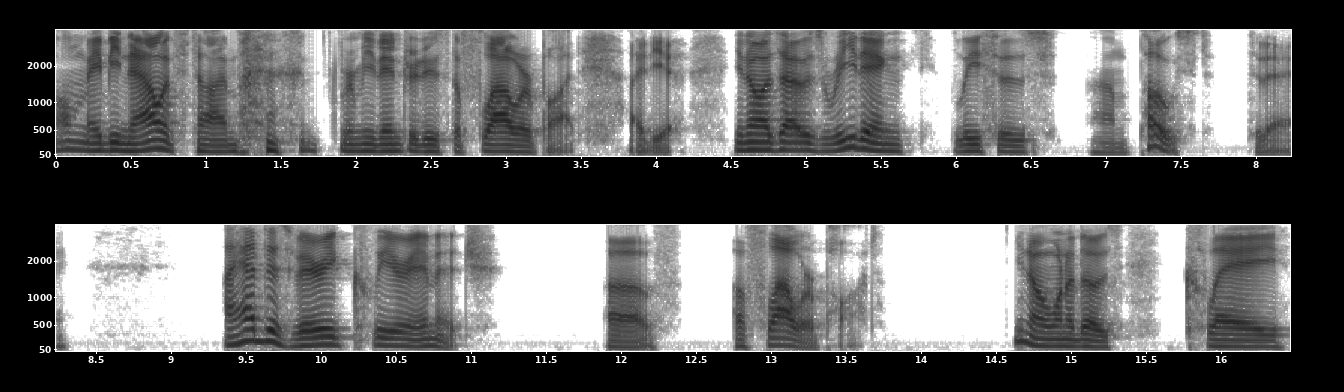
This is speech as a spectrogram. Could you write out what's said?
Well, maybe now it's time for me to introduce the flower pot idea. You know, as I was reading Lisa's um, post today, I had this very clear image of a flower pot. You know, one of those clay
